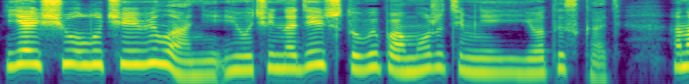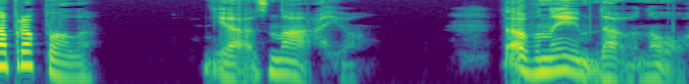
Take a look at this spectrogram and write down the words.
Я ищу Лучию Вилани и очень надеюсь, что вы поможете мне ее отыскать. Она пропала». «Я знаю. Давным-давно».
